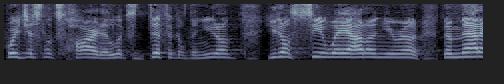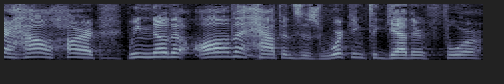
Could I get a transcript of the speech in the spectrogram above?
where it just looks hard, it looks difficult, and you don't, you don't see a way out on your own. No matter how hard, we know that all that happens is working together for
